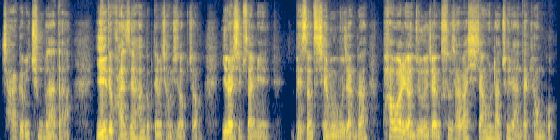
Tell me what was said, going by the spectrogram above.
자금이 충분하다. 얘네들 관세 환급 때문에 정신없죠. 1월 13일 베선트 재무부 장관 파월 연준의장 수사가 시장 혼란 초래한다 경고.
